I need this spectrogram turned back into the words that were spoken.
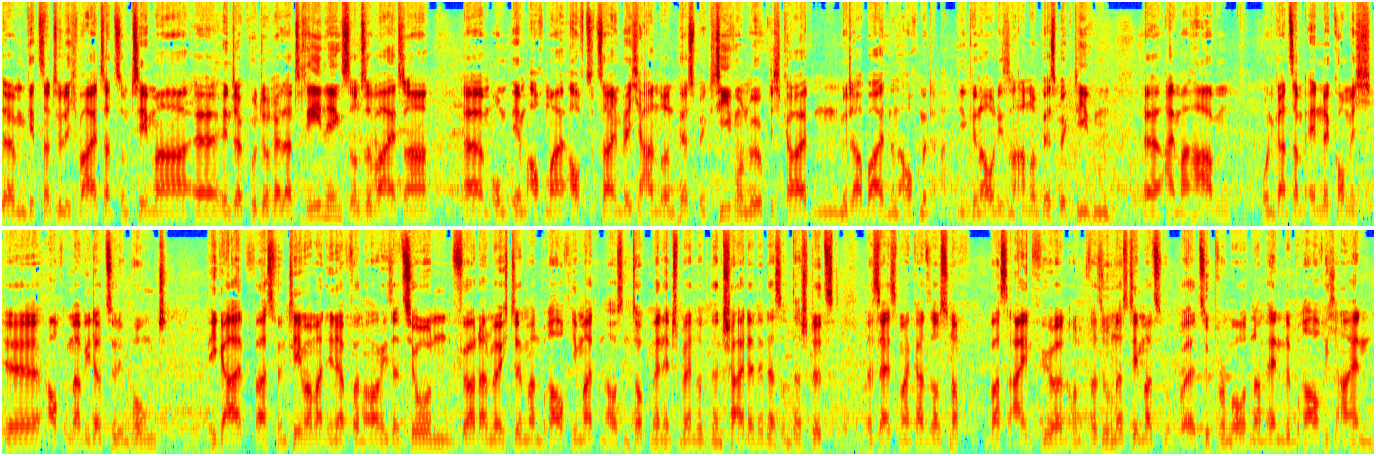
ähm, geht es natürlich weiter zum Thema äh, interkultureller Trainings und so weiter, ähm, um eben auch mal aufzuzeigen, welche anderen Perspektiven und Möglichkeiten Mitarbeitenden auch mit die, genau diesen anderen Perspektiven äh, einmal haben. Und ganz am Ende komme ich äh, auch immer wieder zu dem Punkt, egal was für ein Thema man innerhalb von Organisationen fördern möchte, man braucht jemanden aus dem Top-Management und einen Entscheider, der das unterstützt. Das heißt, man kann sonst noch was einführen und versuchen, das Thema zu, äh, zu promoten. Am Ende brauche ich einen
